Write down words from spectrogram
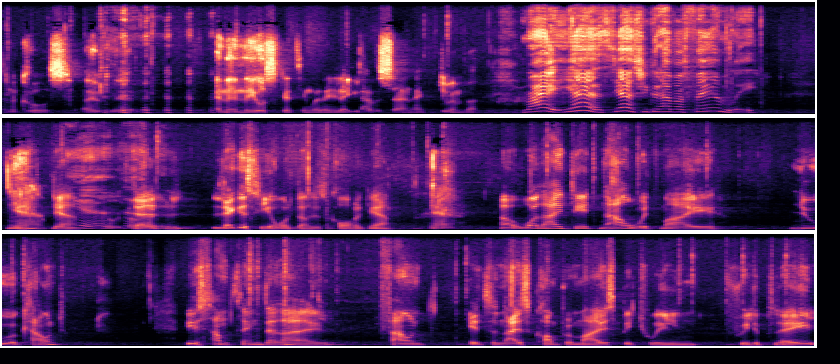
and of course over the and then they also did a thing where they let you have a surname. Do you remember? Right. Yes. Yes. You could have a family. Yeah, yeah, Yeah. the legacy or what it's called. Yeah. yeah. Uh, what I did now with my new account is something that I found it's a nice compromise between free to play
